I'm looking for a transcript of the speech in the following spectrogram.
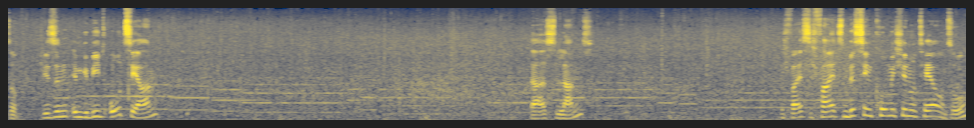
So, wir sind im Gebiet Ozean. Da ist Land. Ich weiß, ich fahre jetzt ein bisschen komisch hin und her und so.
